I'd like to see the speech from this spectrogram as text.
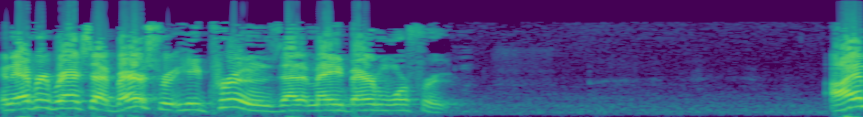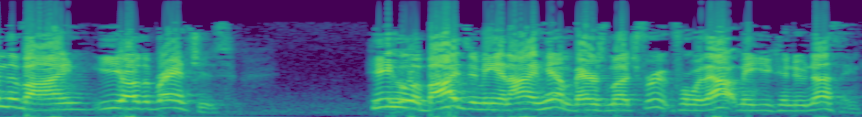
And every branch that bears fruit, He prunes that it may bear more fruit. I am the vine, ye are the branches. He who abides in me and I in him bears much fruit, for without me you can do nothing.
